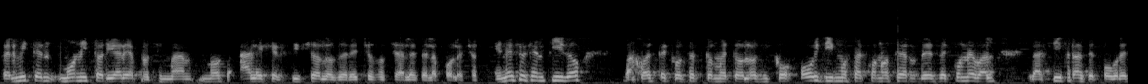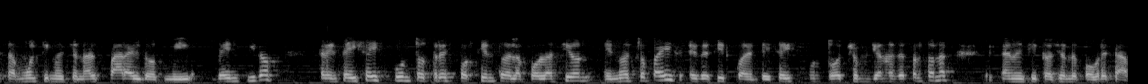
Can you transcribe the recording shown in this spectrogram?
permiten monitorear y aproximarnos al ejercicio de los derechos sociales de la población. En ese sentido, bajo este concepto metodológico, hoy dimos a conocer desde Coneval las cifras de pobreza multidimensional para el 2022 36.3% de la población en nuestro país, es decir, 46.8 millones de personas, están en situación de pobreza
